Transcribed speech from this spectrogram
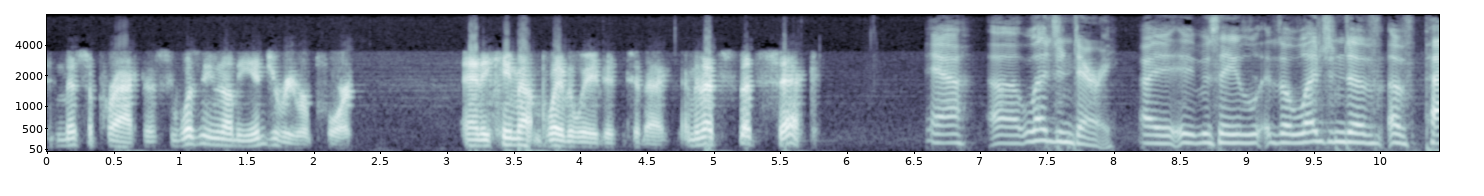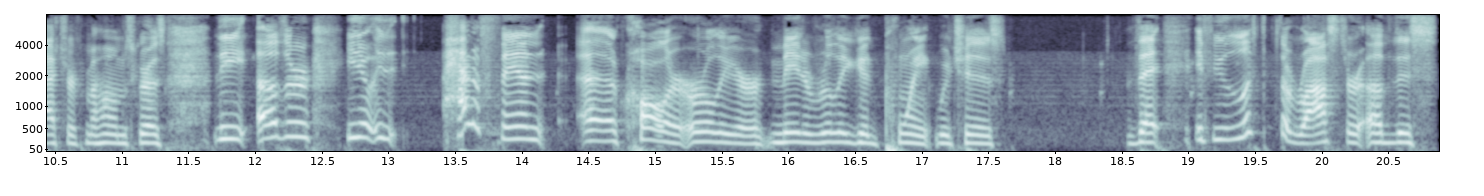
didn't miss a practice. He wasn't even on the injury report and he came out and played the way he did today. I mean, that's that's sick. Yeah, uh, legendary. Uh, it was a the legend of, of Patrick Mahomes grows. The other, you know, had a fan uh, caller earlier made a really good point, which is that if you looked at the roster of this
